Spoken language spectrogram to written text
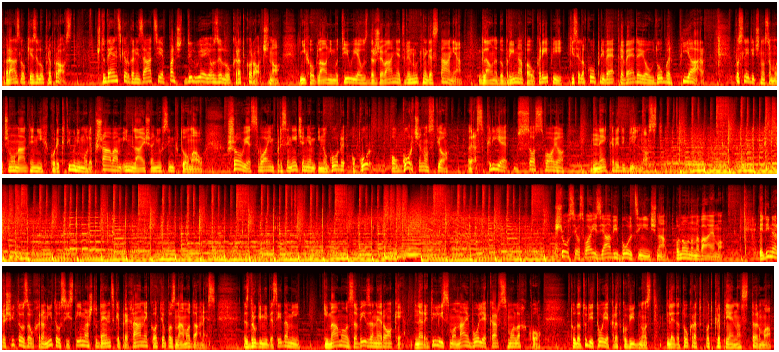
Razlog je zelo preprost. Študentske organizacije pač delujejo zelo kratkoročno. Njihov glavni motiv je vzdrževanje trenutnega stanja, glavna dobrina pa ukrepi, ki se lahko prive, prevedejo v dober PR. Posledično so močno nagnjeni k korektivnim olepšavam in lajšanju simptomov. Šov je s svojim presenečenjem in ogor, ogor, ogorčenostjo razkrije vso svojo nekredibilnost. Šos je v svoji izjavi bolj cinična, ponovno navajamo. Edina rešitev za ohranitev sistema študentske prehrane, kot jo poznamo danes. Z drugimi besedami, Imamo zavezane roke, naredili smo najbolje, kar smo lahko. Tudi, tudi to je kratkovidnost, le da tokrat podkrepljena s trmo.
